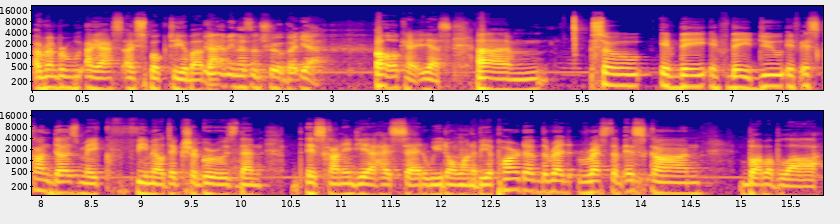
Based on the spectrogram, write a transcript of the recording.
I remember I asked, I spoke to you about that. Yeah, I mean that's not true but yeah Oh, okay, yes. Um, so if they if they do if ISKCON does make female diksha gurus, then ISKCON India has said we don't want to be a part of the red, rest of ISKCON, blah blah blah.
